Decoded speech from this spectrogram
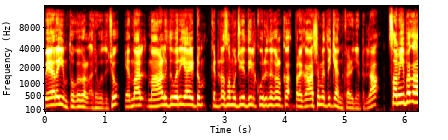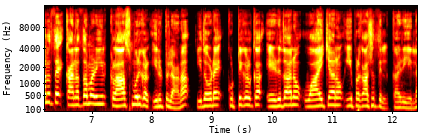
വേറെയും തുകകൾ അനുവദിച്ചു. എന്നാൽ നാളിതുവരെയായിട്ടും കെട്ടിട സമുച്ചയത്തിൽ കുരുന്നുകൾക്ക് പ്രകാശം എത്തിക്കാൻ കഴിഞ്ഞിട്ടില്ല. സമീപകാലത്തെ കനത്ത മഴയിൽ ക്ലാസ് മുറികൾ ഇരുട്ടിലാണ്. ഇതോടെ കുട്ടികൾക്ക് എഴുതാനോ വായിക്കാനോ ഈ പ്രകാശത്തിൽ കഴിയില്ല.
